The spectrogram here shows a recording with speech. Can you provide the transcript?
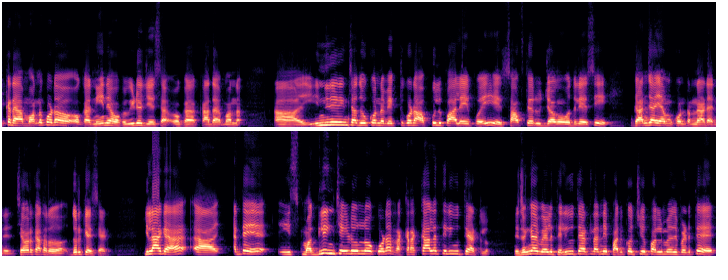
ఇక్కడ మొన్న కూడా ఒక నేనే ఒక వీడియో చేశా ఒక కథ మొన్న. ఇంజనీరింగ్ చదువుకున్న వ్యక్తి కూడా అప్పులు పాలైపోయి సాఫ్ట్వేర్ ఉద్యోగం వదిలేసి గంజాయి అమ్ముకుంటున్నాడు అనేది చివరికి అతను దొరికేశాడు. ఇలాగా అంటే ఈ స్మగ్లింగ్ చేయడంలో కూడా రకరకాల తెలివితేటలు. నిజంగా వీళ్ళ తెలివితేటలన్నీ పనికొచ్చే పనుల మీద పెడితే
